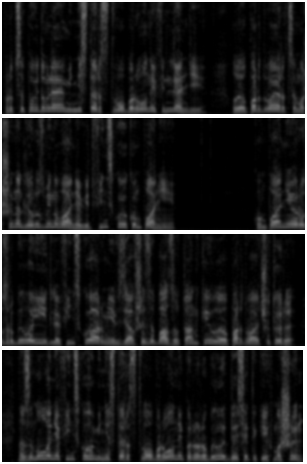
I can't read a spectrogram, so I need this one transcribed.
Про це повідомляє Міністерство оборони Фінляндії. Леопард 2 Р це машина для розмінування від фінської компанії. Компанія розробила її для фінської армії, взявши за базу танки Леопард 2 4 На замовлення фінського міністерства оборони переробили 10 таких машин.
